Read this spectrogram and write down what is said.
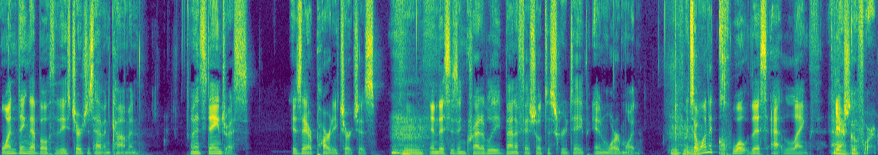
one thing that both of these churches have in common, and it's dangerous, is they are party churches. Mm-hmm. And this is incredibly beneficial to Screwtape in Wormwood. Mm-hmm. And so I want to quote this at length. Actually. Yeah, go for it.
